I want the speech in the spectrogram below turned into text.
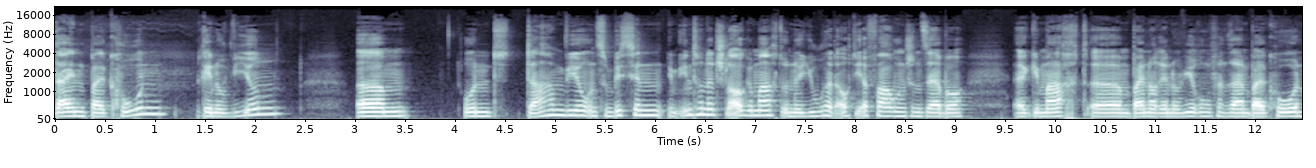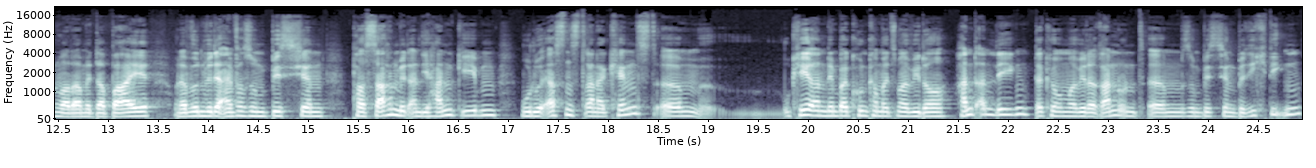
deinen Balkon renovieren? Ähm, und da haben wir uns ein bisschen im Internet schlau gemacht und der Ju hat auch die Erfahrung schon selber äh, gemacht. Ähm, bei einer Renovierung von seinem Balkon war da mit dabei. Und da würden wir dir einfach so ein bisschen ein paar Sachen mit an die Hand geben, wo du erstens dran erkennst, ähm, okay, an dem Balkon kann man jetzt mal wieder Hand anlegen, da können wir mal wieder ran und ähm, so ein bisschen berichtigen.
